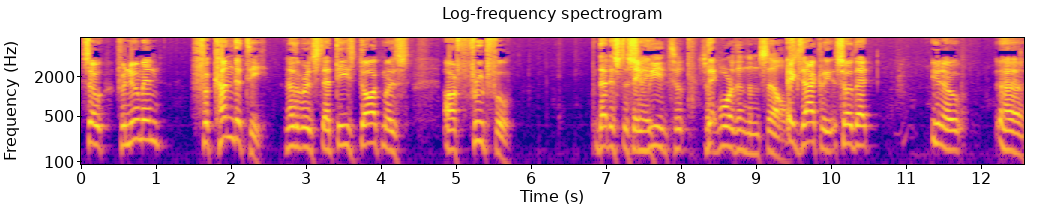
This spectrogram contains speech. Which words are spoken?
so for Newman, fecundity. In other words, that these dogmas are fruitful. That is to They say, lead to, to They- more than themselves. Exactly. So that, you know, uh,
